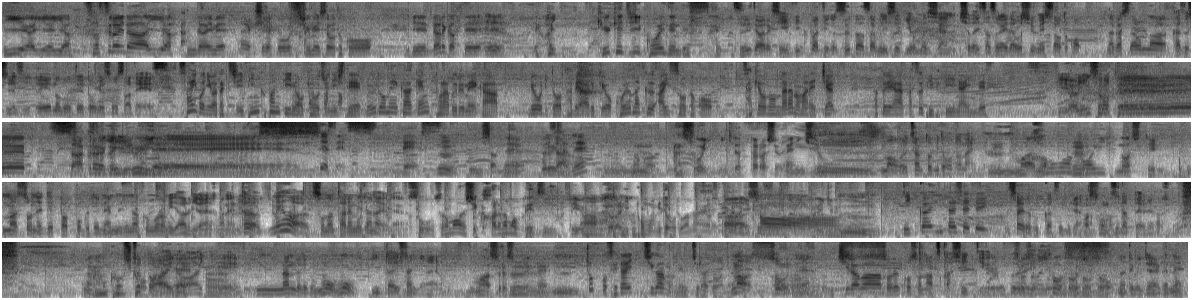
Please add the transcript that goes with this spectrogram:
いやいやいや、サスライダー、いや、二代目、早くしろ。を襲名した男、えー、誰かって、えー、えはい、9KG 怖いぜんです。続いて私、ビッグパンティのスーパーサブにしてギオンマジシャン、初代サスライダーを襲名した男、流した女は数知れず、永遠の童貞峠操作です。最後に私ピンクパンティの教授にして ムードメーカー兼トラブルメーカー。料理と食べ歩きをこよなく愛す男。酒を飲んだら飲まれちゃう。パトリアーカス59です4人揃って、桜木ルイでーす。ですです。ですうん。ルイさんね。ルイさんねうん、なんか、すごい人気だったらしいよね、人気う上。ん。まあ、俺ちゃんと見たことない。うん、まあ、あの顔は可愛いのは知っている。まあ、そうね、出っ歯っぽくてね、ムジナ君好みであるんじゃないですかね。ただ、目はそんな垂れ目じゃないよね。そう、それもあるし、体も別っていう。だから一本も見たことがない。ああ、そうあそう。うん。一回引退されて、再度復活みたいなあそうなんだ感じだったよね、確か。あんま詳しちょっと。間は空いて、なんだけど、もう、もう引退したんじゃないの？まあ、そりゃそうだよね。うん。ちょっと世代違うもんねうちらとはねまあ、そうね。うちらはそれこそ懐かしいっていう部類にそうそうそうそう。なってくるんじゃないかね。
